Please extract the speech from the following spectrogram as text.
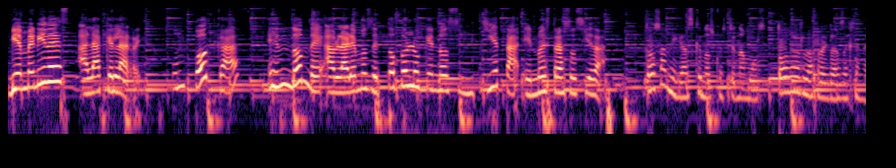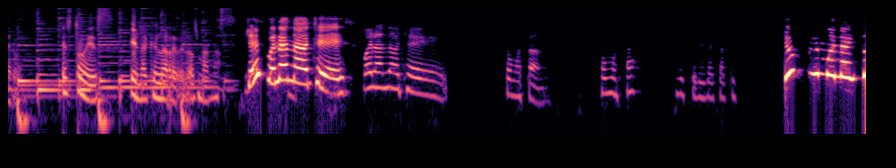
Bienvenidos a La que la Rey, un podcast en donde hablaremos de todo lo que nos inquieta en nuestra sociedad. Dos amigas que nos cuestionamos todas las reglas de género. Esto es El Aquelarre de las Manas. Jess, buenas noches. Buenas noches. ¿Cómo están? ¿Cómo estás, mi querida Katy? Yo, bien buena, ¿y tú?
